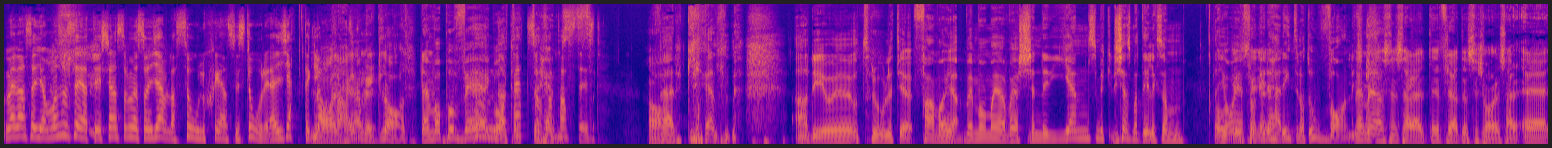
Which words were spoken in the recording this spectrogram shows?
Men alltså jag måste säga att det känns som en sån jävla solskenshistoria. Jag är jätteglad. Ja, det här gör mig glad. Den var på väg åt ett fantastiskt. Ja. Verkligen. Ja, det är otroligt. Fan vad jag, vad, jag, vad jag känner igen så mycket. Det känns som att det är liksom... jag är från, är det här inte något ovanligt? Nej, men alltså, så här, det är Freddes försvar. Så här, eh,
